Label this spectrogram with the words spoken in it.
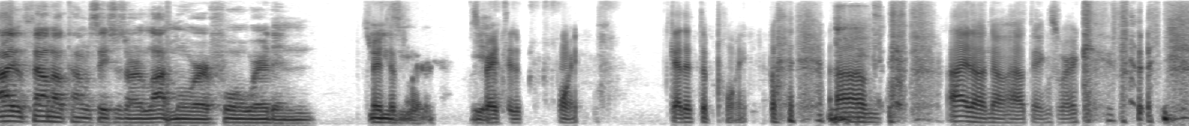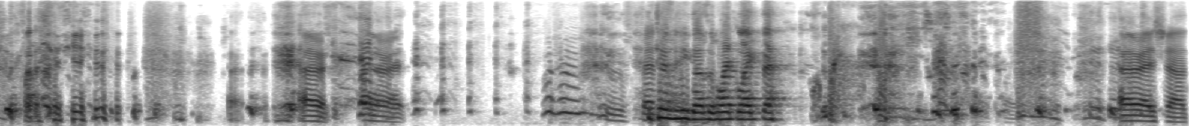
I found out conversations are a lot more forward and Straight to the easier. Yeah. straight to the point. Get at the point. But um, I don't know how things work. but, all right, all right. Woohoo. It definitely doesn't work like that. All right, Sean.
